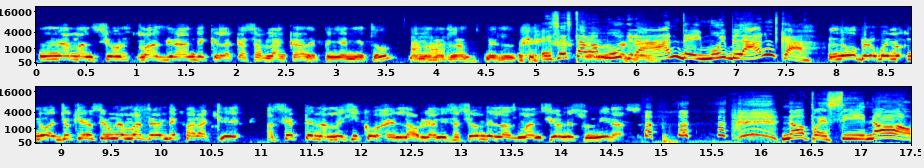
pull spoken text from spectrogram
una mansión más grande que la Casa Blanca de Peña Nieto. Bueno, de la- Esa estaba muy grande y muy blanca. No, pero bueno, no, yo quiero hacer una más grande para que acepten a México en la Organización de las Mansiones Unidas. No, pues sí, no,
